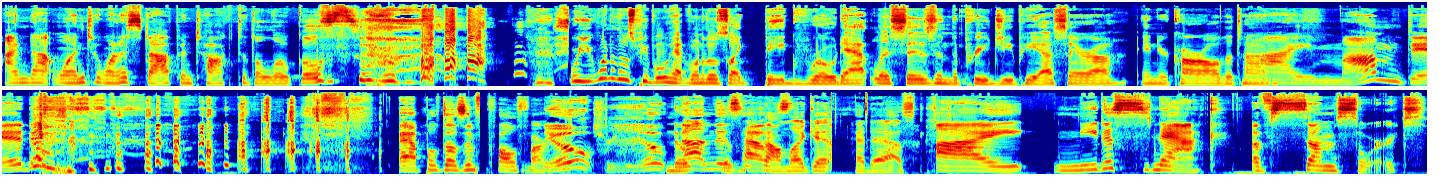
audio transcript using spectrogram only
I'm not one to want to stop and talk to the locals. Were you one of those people who had one of those like big road atlases in the pre GPS era in your car all the time? my mom did. Apple doesn't fall far. from the nope. tree. Nope. Nope, Not in this doesn't house. Sound like it. Had to ask. I need a snack of some sort.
